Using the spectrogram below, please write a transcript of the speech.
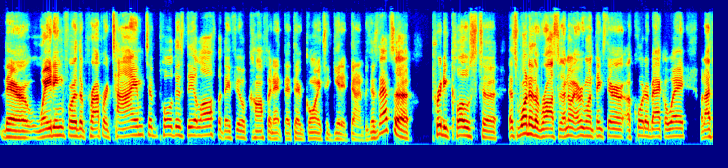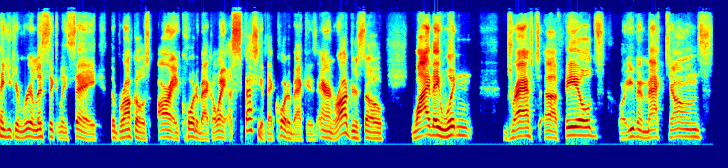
they're waiting for the proper time to pull this deal off, but they feel confident that they're going to get it done because that's a pretty close to that's one of the rosters. I know everyone thinks they're a quarterback away, but I think you can realistically say the Broncos are a quarterback away, especially if that quarterback is Aaron Rodgers. So why they wouldn't draft uh, Fields or even Mac Jones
